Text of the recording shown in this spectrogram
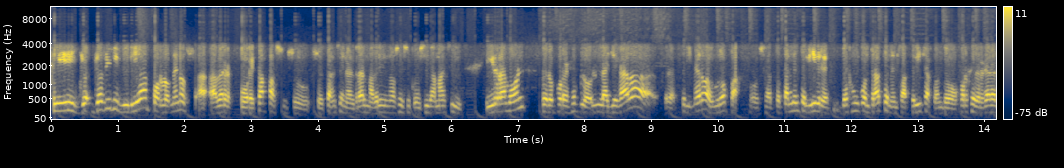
Sí, yo, yo dividiría por lo menos, a, ver, por etapas su, su, estancia en el Real Madrid, no sé si coincida más y, Ramón, pero por ejemplo, la llegada eh, primero a Europa, o sea, totalmente libre, deja un contrato en el Saprissa cuando Jorge Vergara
